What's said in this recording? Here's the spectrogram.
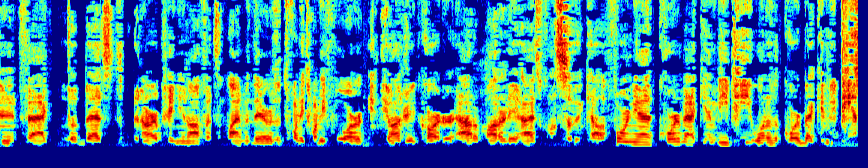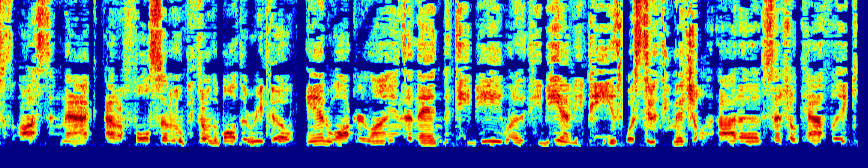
And in fact, the best, in our opinion, offensive lineman there was a 2024 DeAndre Carter out of Mater Dei High School in Southern California. Quarterback MVP, one of the quarterback MVPs was Austin Mack out of Folsom, who'll be throwing the ball to Rico and Walker Lyons. And then the DB, one of the DB MVPs was Timothy Mitchell out of Central Catholic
